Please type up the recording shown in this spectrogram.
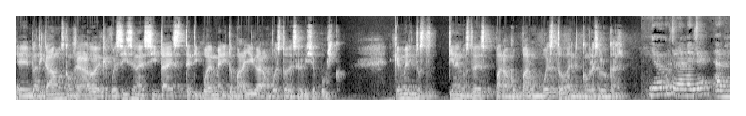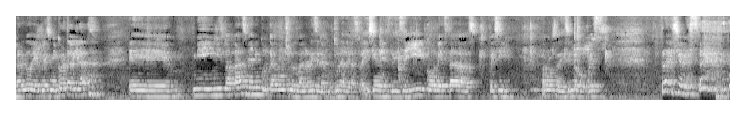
Eh, platicábamos con Gerardo de que pues sí se necesita este tipo de mérito para llegar a un puesto de servicio público. ¿Qué méritos tienen ustedes para ocupar un puesto en el Congreso local? Yo culturalmente, a lo largo de pues, mi corta vida, eh, mi- mis papás me han inculcado mucho los valores de la cultura, de las tradiciones, de seguir con estas, pues sí, vamos a decirlo, pues, tradiciones.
